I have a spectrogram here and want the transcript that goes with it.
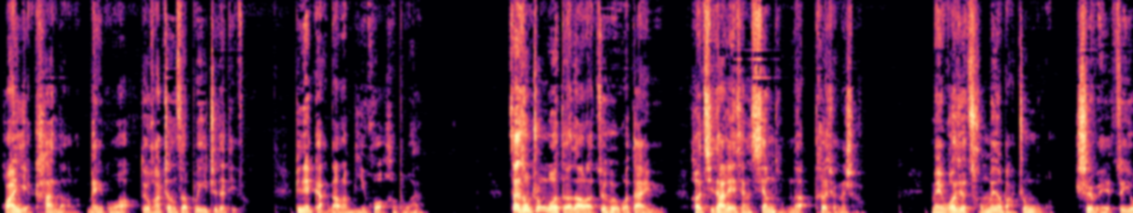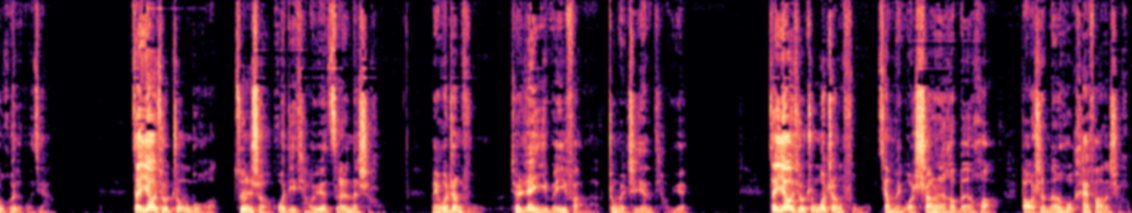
华人也看到了美国对华政策不一致的地方，并且感到了迷惑和不安。在从中国得到了最惠国待遇和其他列强相同的特权的时候，美国却从没有把中国视为最优惠的国家。在要求中国遵守国际条约责任的时候，美国政府却任意违反了中美之间的条约。在要求中国政府向美国商人和文化保持门户开放的时候，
